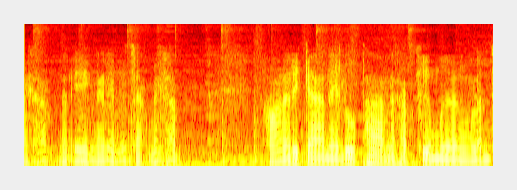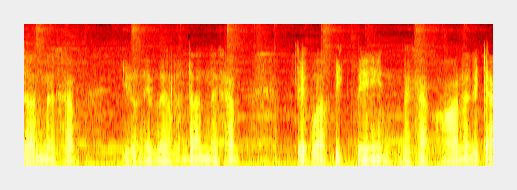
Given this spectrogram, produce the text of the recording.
นะครับนั่นเองนักเรียนรู้จักไหมครับ หอนาฬิกาในรูปภาพนะครับ คือเมืองลอนดอนนะครับอยู่ในเมืองลอนดอนนะครับ เรียกว่าบิ๊กเบนนะครับหอนาฬิกา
